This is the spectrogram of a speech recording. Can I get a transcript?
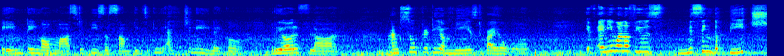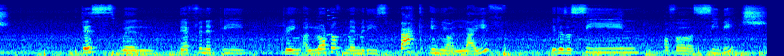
painting or masterpiece or something. It's looking actually like a real flower I'm so pretty amazed by her work. If any one of you is missing the beach, this will definitely bring a lot of memories back in your life. It is a scene of a sea beach,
